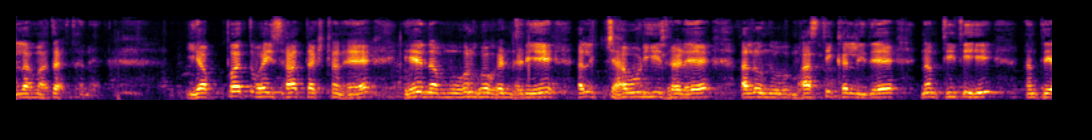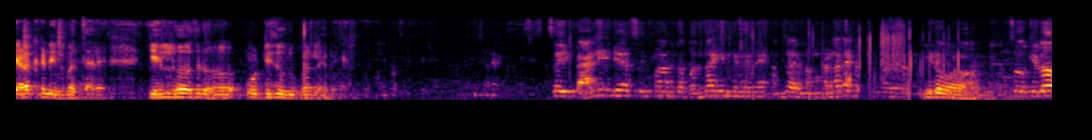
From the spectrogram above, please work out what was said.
ಎಲ್ಲ ಮಾತಾಡ್ತಾನೆ. ಎಪ್ಪತ್ತು ವಯಸ್ಸಾದ ತಕ್ಷಣ ಏ, ನಮ್ಮ ಊರಿಗೆ ಹೋಗೋಣ ನಡಿ, ಅಲ್ಲಿ ಚಾವುಡಿ ಇದ್ದಾಳೆ, ಅಲ್ಲೊಂದು ಮಾಸ್ತಿ ಕಲ್ಲಿದೆ ನಮ್ಮ ತಿಥಿ ಅಂತ ಹೇಳ್ಕೊಂಡು ಇಲ್ಲಿ ಬರ್ತಾರೆ. ಎಲ್ಲೋದ್ರು ಹುಟ್ಟಿದೂರಿಗೆ ಬರಲೇಬೇಕು. ಸೊ ಈ ಪ್ಯಾನ್ ಇಂಡಿಯಾ ಸಿನಿಮಾ ಅಂತ ಬಂದಾಗಿಂದನೇ ಅಂದ್ರೆ ನಮ್ಮ ಕರ್ನಾಟಕ ಇದು ಸೊ ಕೆಲವು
